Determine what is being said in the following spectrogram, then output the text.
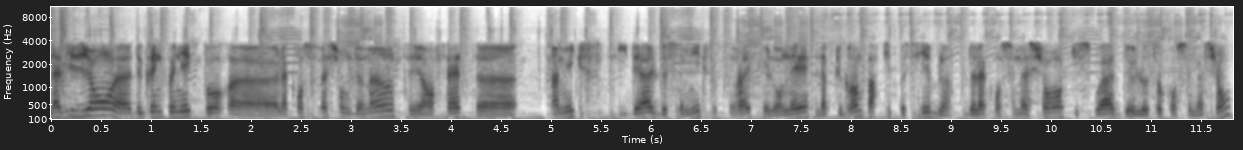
La vision euh, de Green Ponic pour euh, la consommation de demain, c'est en fait euh, un mix. L'idéal de ce mix, c'est vrai que l'on ait la plus grande partie possible de la consommation qui soit de l'autoconsommation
